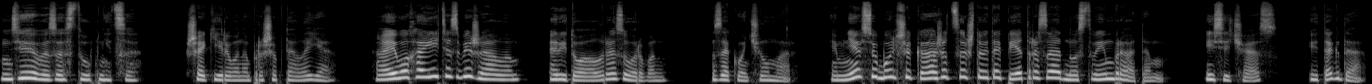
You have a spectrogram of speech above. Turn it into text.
«Дева-заступница», — шокированно прошептала я. «А его Хаити сбежала. Ритуал разорван», — закончил Мар. «И мне все больше кажется, что это Петра заодно с твоим братом. И сейчас, и тогда».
